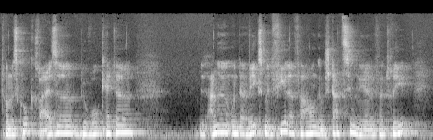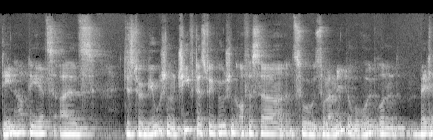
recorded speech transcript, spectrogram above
Thomas Cook Reisebürokette, lange unterwegs mit viel Erfahrung im stationären Vertrieb, den habt ihr jetzt als Distribution, Chief Distribution Officer zu Solamento geholt und welche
